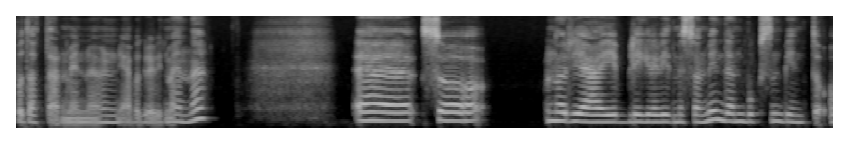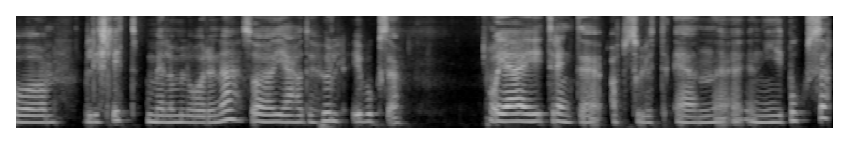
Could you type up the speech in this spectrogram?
på datteren min når jeg var gravid med henne. Uh, så når jeg ble gravid med sønnen min, den buksen begynte å bli slitt mellom lårene, så jeg hadde hull i buksa. Og jeg trengte absolutt en, en ny bukse.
